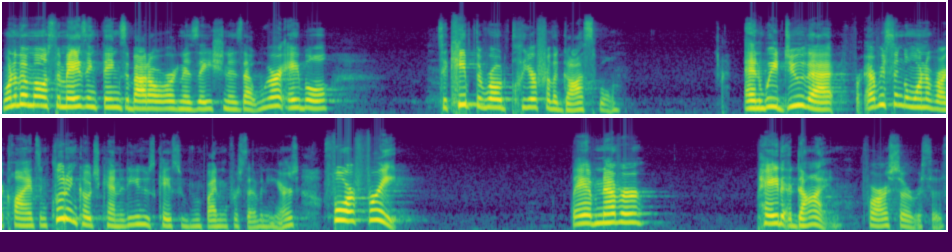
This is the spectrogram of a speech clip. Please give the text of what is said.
One of the most amazing things about our organization is that we're able to keep the road clear for the gospel. And we do that for every single one of our clients, including Coach Kennedy, whose case we've been fighting for seven years, for free. They have never paid a dime for our services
